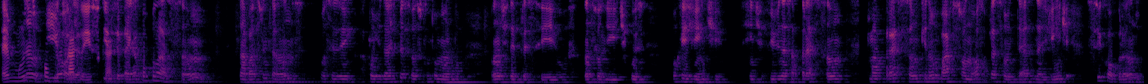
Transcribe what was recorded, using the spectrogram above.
É muito Não, complicado olha, isso, cara. E você pega a população na base dos 30 anos, vocês veem a quantidade de pessoas que estão tomando antidepressivos, ansiolíticos, porque, gente, a gente vive nessa pressão, uma pressão que não basta só nossa pressão interna, né? A gente se cobrando,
